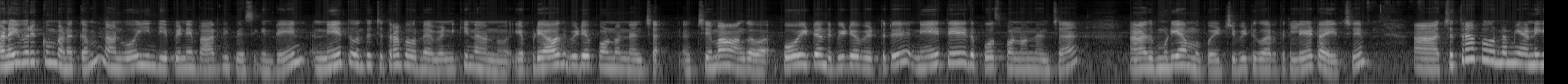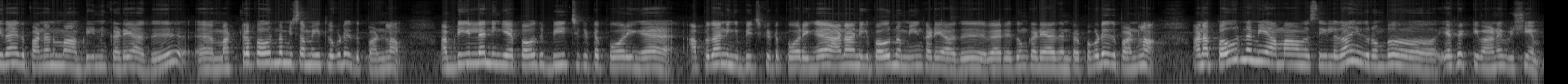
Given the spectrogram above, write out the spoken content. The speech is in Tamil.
அனைவருக்கும் வணக்கம். நான் ஓய் இந்திய பெண்ணை பாரதி பேசுகின்றேன். நேற்று வந்து சித்ரா பௌர்ணமி அன்னைக்கு நான் எப்படியாவது வீடியோ போடணும்னு நினச்சேன். நிச்சயமாக அங்கே போயிட்டு அந்த வீடியோவை எடுத்துகிட்டு நேற்றே இதை போஸ்ட் பண்ணணும்னு நினச்சேன். ஆனால் அது முடியாமல் போயிடுச்சு. வீட்டுக்கு வரதுக்கு லேட் ஆயிடுச்சு. சித்ரா பௌர்ணமி அன்னைக்கு தான் இது பண்ணணுமா அப்படின்னு கிடையாது. மற்ற பௌர்ணமி சமயத்தில் கூட இது பண்ணலாம். அப்படி இல்லை நீங்கள் எப்போவது பீச்சுக்கிட்ட போகிறீங்க அப்போ தான் நீங்கள் பீச்சுக்கிட்ட போகிறீங்க ஆனால் அன்றைக்கி பௌர்ணமியும் கிடையாது. வேறு எதுவும் கிடையாதுன்றப்ப கூட இது பண்ணலாம். ஆனால் பௌர்ணமி அமாவாசையில் தான் இது ரொம்ப எஃபெக்டிவான விஷயம்.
